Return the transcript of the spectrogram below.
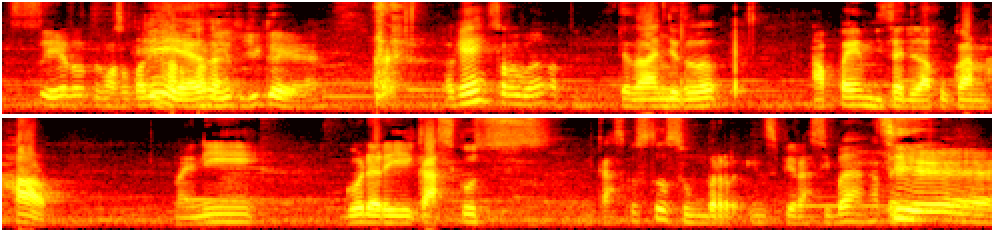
Sih, itu termasuk tadi Iya, harapan Sa. itu juga ya. oke Seru banget. Kita lanjut dulu apa yang bisa dilakukan harp nah ini gue dari kaskus kaskus tuh sumber inspirasi banget ya. Cie.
